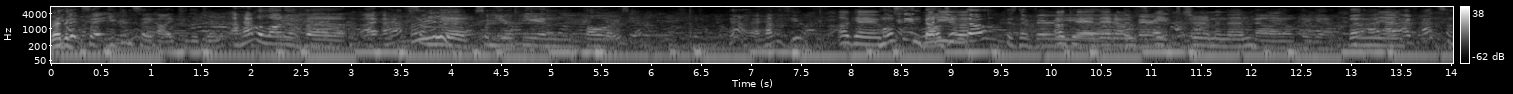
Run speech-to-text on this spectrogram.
We're You the, can say you can say hi to the German. I have a lot of uh, I, I have some really? uh, some European followers. Yeah. Yeah, I have a few. Okay. Mostly in What Belgium you- though, because they're very. Okay, uh, they don't very speak into- German then. No, I don't think yeah. But I, Yeah. I, I've had some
